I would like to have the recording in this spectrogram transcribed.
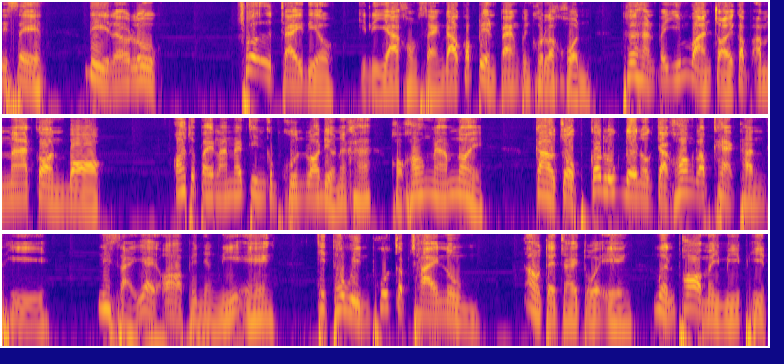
ฏิเสธ ดีแล้วลูก ชั่วอึดใจเดียว กิริยาของแสงดาวก็เปลี่ยนแปลงเป็นคนละคน เธอหันไปยิ้มหวานจ่อยกับอำนาจก่อนบอกอ๋อจะไปร้านนาจินกับคุณรอเดี๋ยวนะคะ ขอเข้าห้องน้ำหน่อยกล่าวจบก็ลุกเดินออกจากห้องรับแขกทันที นิสัยใหญ่อ้อเป็นอย่างนี้เอง จิตทวินพูดกับชายหนุ่ม เอาแต่ใจตัวเองเหมือนพ่อไม่มีผิด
